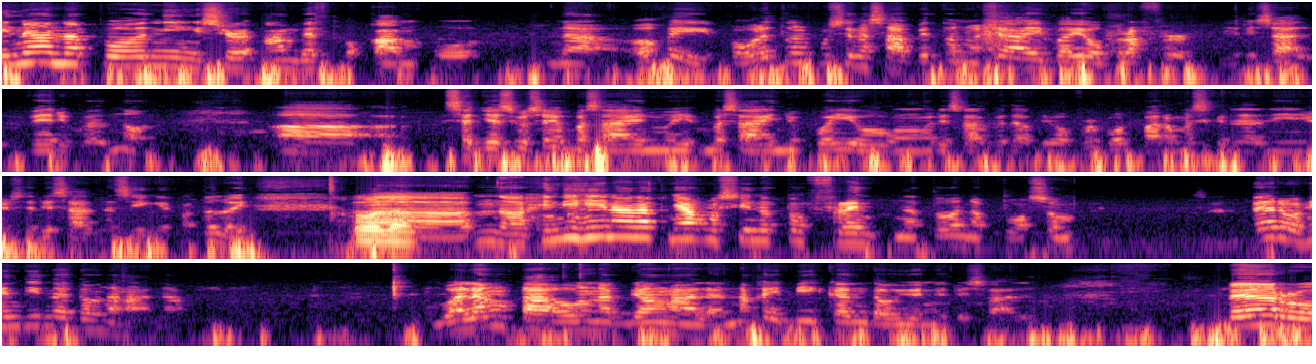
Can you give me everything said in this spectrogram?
Hinanap po ni Sir Ambeth Ocampo na, okay, paulit-ulit po sinasabi to, no? siya ay biographer ni Rizal, very well known. Ah, suggest ko sa'yo, basahin, mo, basahin nyo po yung Rizal Without the Overcoat para mas kilala ninyo si Rizal na sige patuloy. Wala. Ah, no, hindi hinanap niya kung sino tong friend na to, na bosom pero hindi na daw nahanap. Walang taong nagngangalan na kaibigan daw yun ni Rizal. Pero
